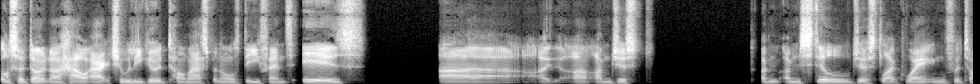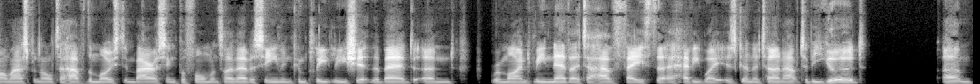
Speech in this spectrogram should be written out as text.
Also, don't know how actually good Tom Aspinall's defense is. Uh, I, I I'm just I'm I'm still just like waiting for Tom Aspinall to have the most embarrassing performance I've ever seen and completely shit the bed and remind me never to have faith that a heavyweight is going to turn out to be good. Um,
